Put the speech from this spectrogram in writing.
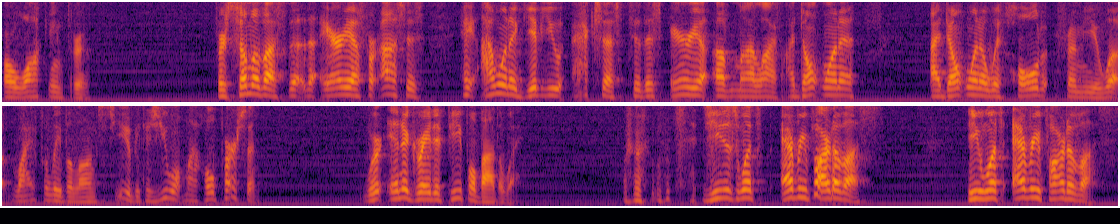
or walking through. For some of us, the, the area for us is, hey, I want to give you access to this area of my life. I don't want to. I don't want to withhold from you what rightfully belongs to you because you want my whole person. We're integrated people, by the way. Jesus wants every part of us. He wants every part of us.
